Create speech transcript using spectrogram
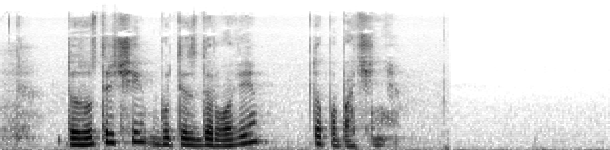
До зустрічі, будьте здорові, до побачення.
